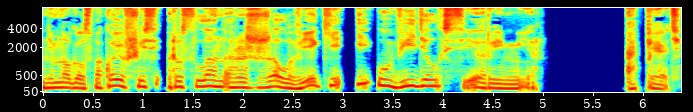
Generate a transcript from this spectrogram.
Немного успокоившись, Руслан разжал веки и увидел серый мир. Опять.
